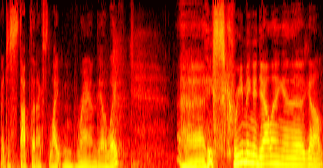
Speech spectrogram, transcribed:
I just stopped the next light and ran the other way. Uh, he's screaming and yelling, and uh, you know,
